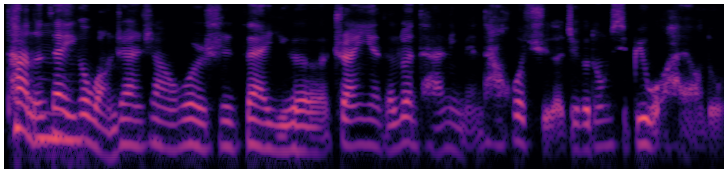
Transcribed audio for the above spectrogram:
他可能在一个网站上，或者是在一个专业的论坛里面，他获取的这个东西比我还要多。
